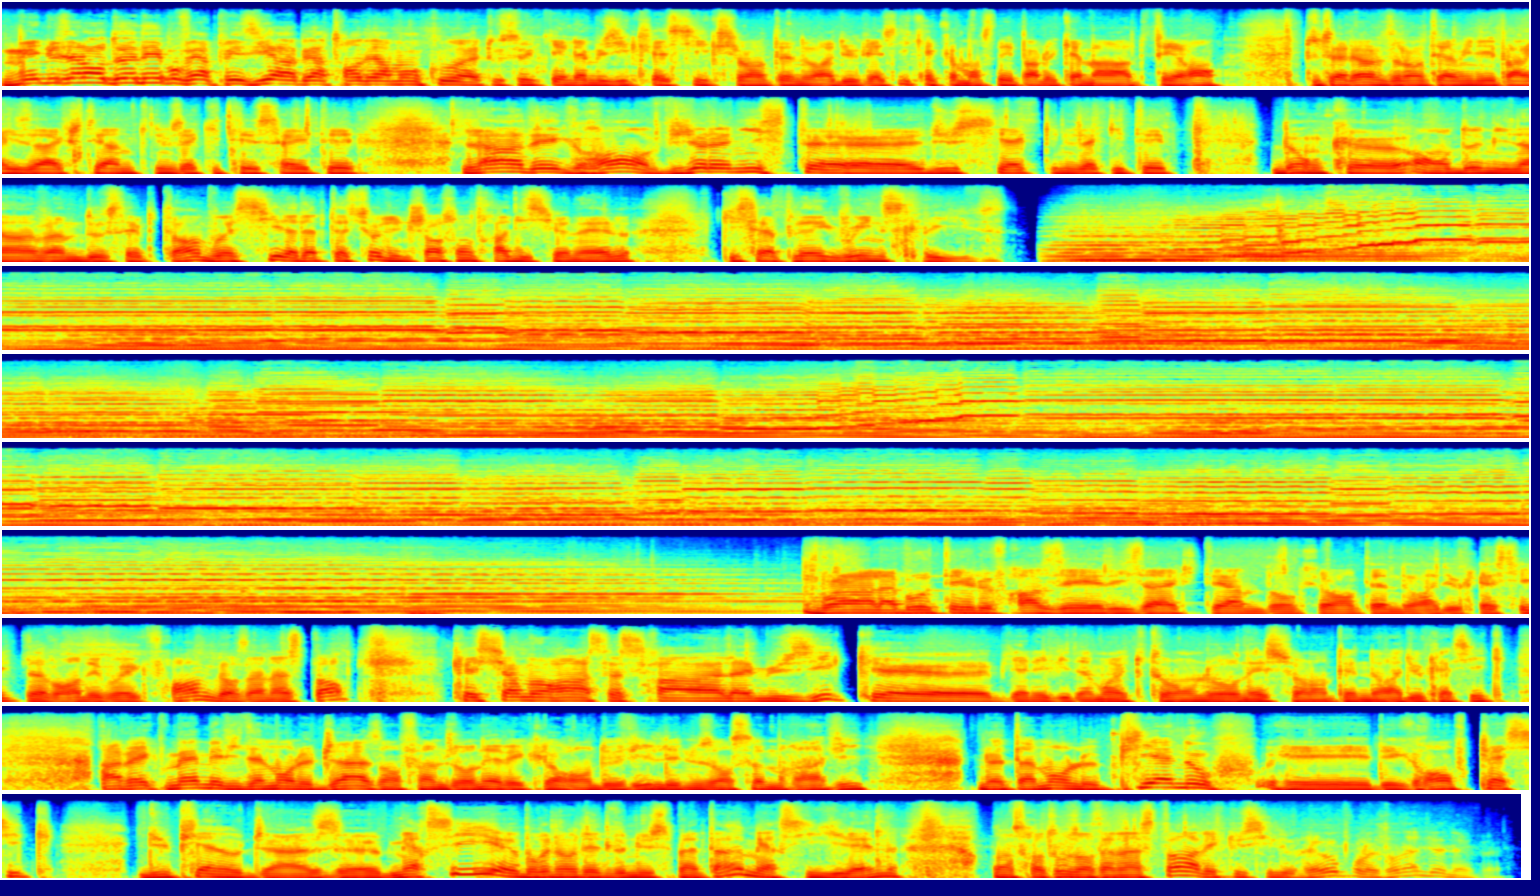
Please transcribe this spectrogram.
Mais nous allons donner pour faire plaisir à Bertrand Dermoncourt et à tous ceux qui aiment la musique classique sur l'antenne de Radio Classique, à commencer par le camarade Ferrand. Tout à l'heure, nous allons terminer par Isaac Stern qui nous a quittés. Ça a été l'un des grands violonistes euh, du siècle qui nous a quittés donc euh, en 2001, 22 septembre. Voici l'adaptation d'une chanson traditionnelle qui s'appelait Green Sleeves. Beauté, le phrasé d'Isaac Stern, donc sur l'antenne de Radio Classique. Nous avons rendez-vous avec Franck dans un instant. Christian Morin, ce sera la musique, euh, bien évidemment, et tout au long de la journée sur l'antenne de Radio Classique. Avec même évidemment le jazz en fin de journée avec Laurent Deville, et nous en sommes ravis. Notamment le piano et des grands classiques du piano jazz. Euh, Merci Bruno d'être venu ce matin. Merci Guylaine. On se retrouve dans un instant avec Lucille Léo pour le journal de 9h.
